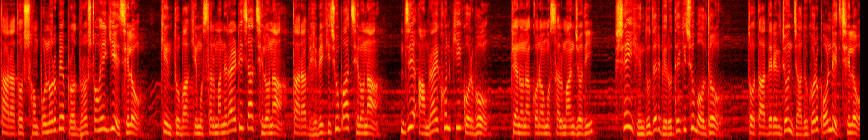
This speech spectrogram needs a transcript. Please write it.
তারা তো সম্পূর্ণরূপে প্রদ্ভ্রষ্ট হয়ে গিয়েছিল। কিন্তু বাকি মুসলমানেরা এটি চাচ্ছিল না। তারা ভেবে কিছু পাচ্ছিল না যে আমরা এখন কি করব। কেননা কোনো মুসলমান যদি সেই হিন্দুদের বিরুদ্ধে কিছু বলতো, তো তাদের একজন জাদুকর পণ্ডিত ছিল।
